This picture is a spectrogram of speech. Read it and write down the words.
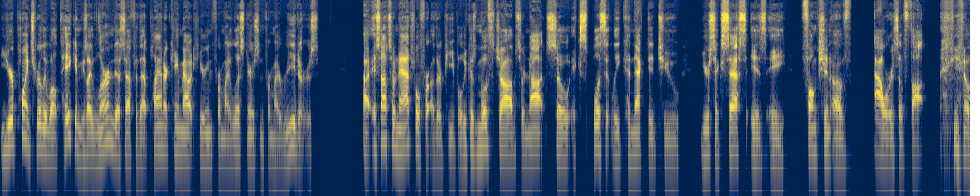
your point's really well taken because i learned this after that planner came out hearing from my listeners and from my readers. Uh, it's not so natural for other people because most jobs are not so explicitly connected to your success is a function of hours of thought you know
